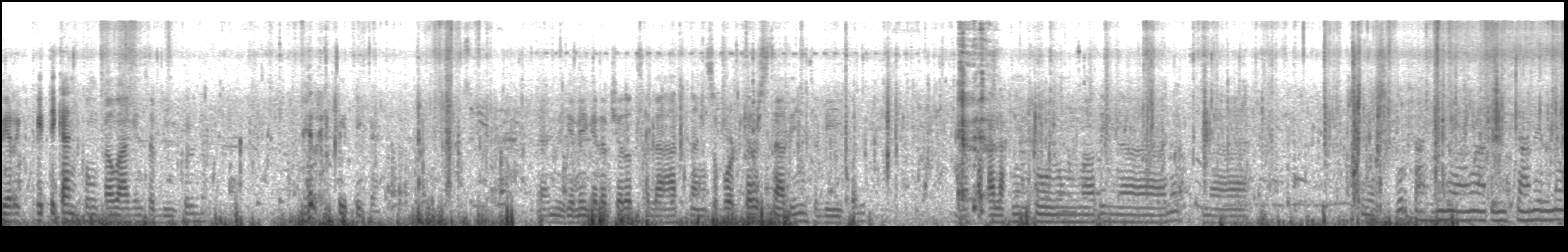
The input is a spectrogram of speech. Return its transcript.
pirikpitikan kung tawagin sa Bicol. No? Pirikpitikan. Mega mega love shoutout sa lahat ng supporters natin sa Bicol napakalaking tulong natin na ano na sinusuportahan nyo ang ating channel no?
